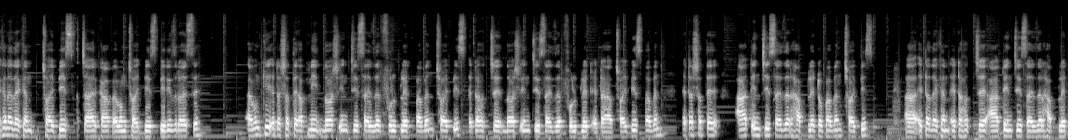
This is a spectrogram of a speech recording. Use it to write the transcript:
এখানে দেখেন ছয় পিস চায়ের কাপ এবং ছয় পিস পিরিজ রয়েছে। এবং কি এটার সাথে আপনি দশ ইঞ্চি সাইজের ফুল প্লেট পাবেন, ছয় পিস এটা হচ্ছে দশ ইঞ্চি সাইজের ফুল প্লেট এটা ছয় পিস পাবেন। এটার সাথে আট ইঞ্চি সাইজের হাফ প্লেটও পাবেন, ছয় পিস এটা দেখেন, এটা হচ্ছে আট ইঞ্চি সাইজের হাফ প্লেট,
